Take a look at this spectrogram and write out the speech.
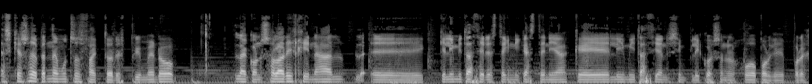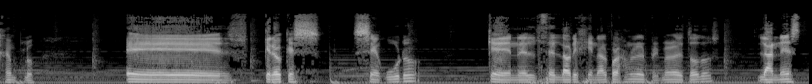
Es que eso depende de muchos factores. Primero, la consola original, eh, qué limitaciones técnicas tenía, qué limitaciones implicó eso en el juego, porque, por ejemplo, eh, creo que es seguro que en el Zelda original, por ejemplo, en el primero de todos, la NES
